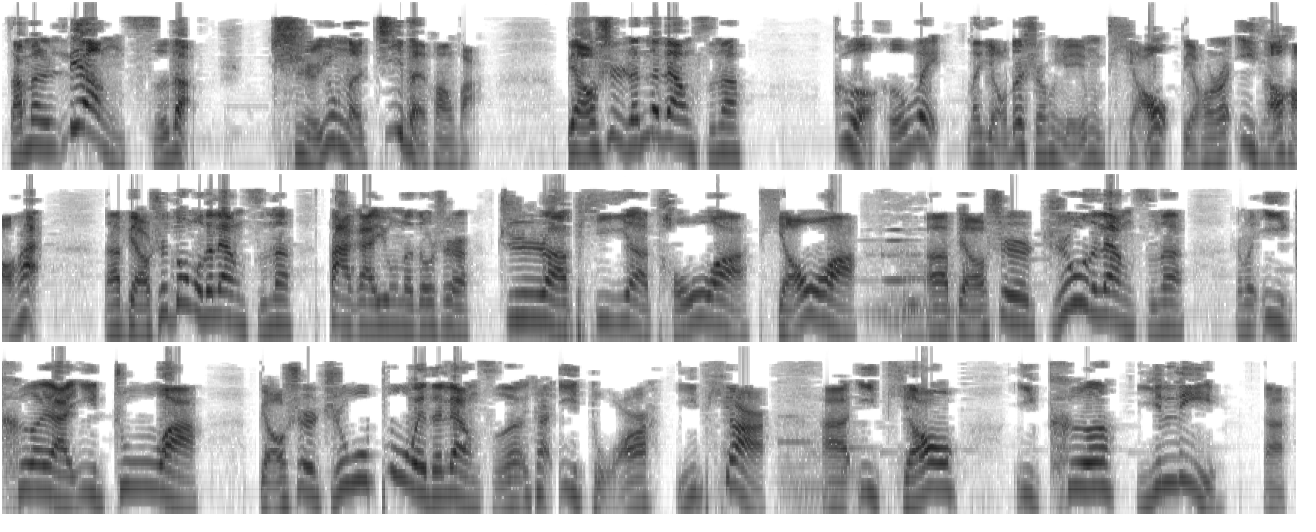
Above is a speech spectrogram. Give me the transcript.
咱们量词的使用的基本方法。表示人的量词呢，个和位，那有的时候也用条，比方说一条好汉。那表示动物的量词呢，大概用的都是只啊、批啊、头啊、条啊。呃，表示植物的量词呢，什么一颗呀、一株啊。表示植物部位的量词，像一朵、一片儿啊、一条、一颗、一粒啊，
